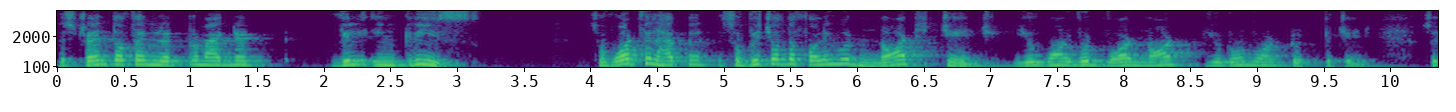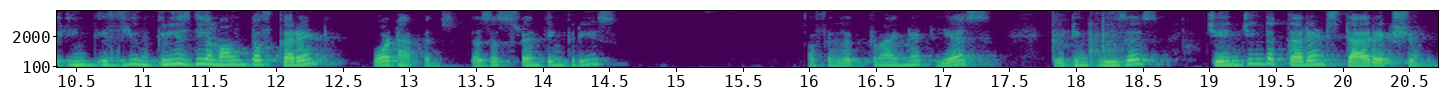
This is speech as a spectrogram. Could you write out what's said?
The strength of an electromagnet will increase. So what will happen? So which of the following would not change? You want would want not you don't want to, to change. So in, if you increase the amount of current what happens? Does the strength increase of an electromagnet? Yes, it increases. Changing the current's direction.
